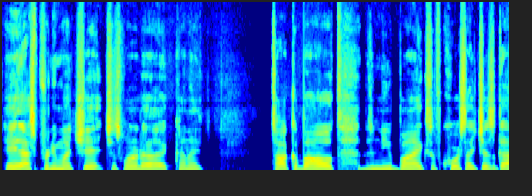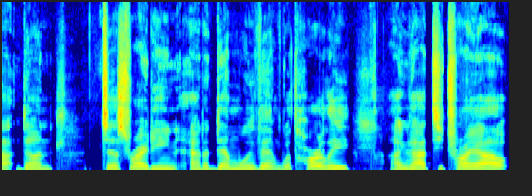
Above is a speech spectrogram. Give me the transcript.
hey, that's pretty much it. Just wanted to kind of talk about the new bikes. Of course, I just got done test riding at a demo event with Harley. I got to try out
